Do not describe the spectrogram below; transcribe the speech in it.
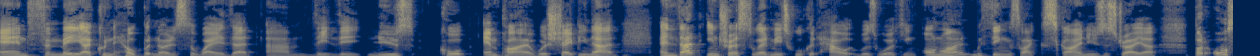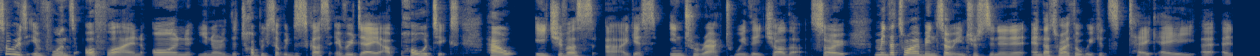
And for me, I couldn't help but notice the way that um, the the News Corp empire was shaping that. And that interest led me to look at how it was working online with things like Sky News Australia, but also its influence offline on, you know, the topics that we discuss every day are politics, how each of us, uh, I guess, interact with each other. So, I mean, that's why I've been so interested in it. And that's why I thought we could take a, a, a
